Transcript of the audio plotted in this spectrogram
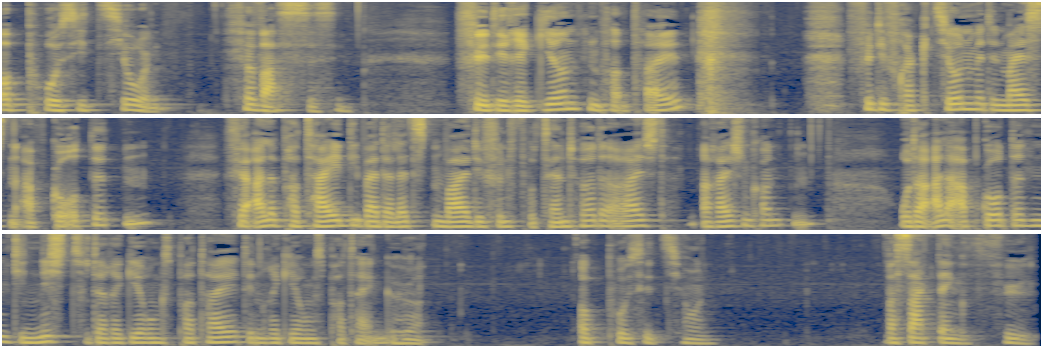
Opposition. Für was, Sissi? Für die regierenden Parteien? Für die Fraktion mit den meisten Abgeordneten? Für alle Parteien, die bei der letzten Wahl die 5%-Hürde erreicht, erreichen konnten? Oder alle Abgeordneten, die nicht zu der Regierungspartei, den Regierungsparteien gehören? Opposition. Was sagt dein Gefühl?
